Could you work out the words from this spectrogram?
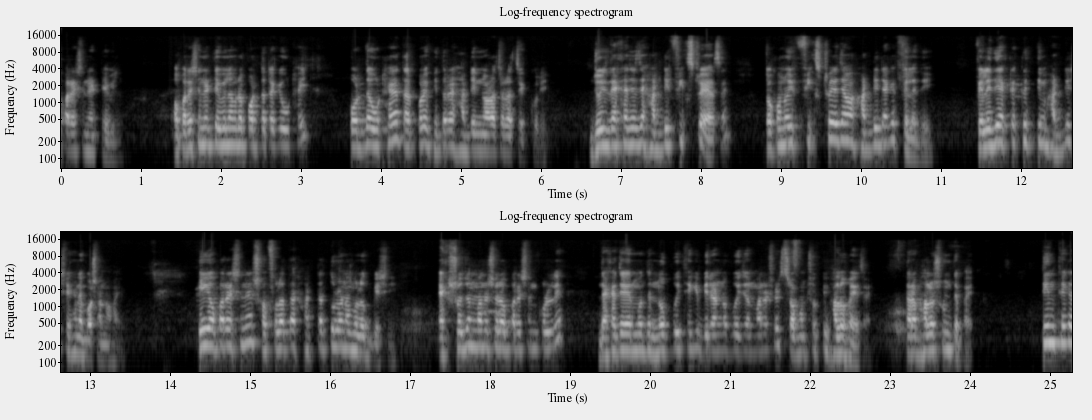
অপারেশনের টেবিল অপারেশনের টেবিল আমরা পর্দাটাকে উঠাই। পর্দা উঠায় তারপরে ভিতরে হাড্ডির নড়াচড়া চেক করি। যদি দেখা যায় যে হাড্ডি ফিক্সড হয়ে আছে, তখন ওই ফিক্সড হয়ে যাওয়া হাড্ডিটাকে ফেলে দিই। ফেলে দিয়ে একটা কৃত্রিম হাড্ডি সেখানে বসানো হয়। এই অপারেশনের সফলতার হারটা তুলনামূলক বেশি। একশো জন মানুষের অপারেশন করলে দেখা যায় এর মধ্যে নব্বই থেকে বিরানব্বই জন মানুষের শ্রবণ শক্তি ভালো হয়ে যায়। তারা ভালো শুনতে পায়। তিন থেকে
